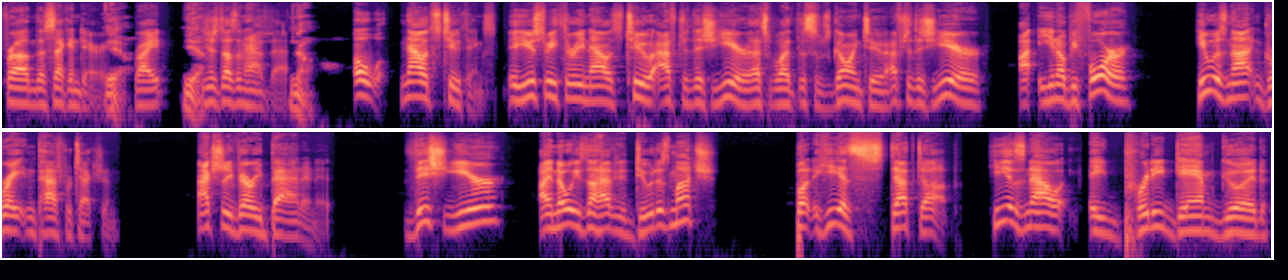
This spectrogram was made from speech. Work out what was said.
from the secondary. Yeah. Right? Yeah. He just doesn't have that. No. Oh, now it's two things. It used to be three, now it's two after this year. That's what this was going to. After this year, I, you know, before he was not great in pass protection, actually, very bad in it. This year, I know he's not having to do it as much, but he has stepped up. He is now a pretty damn good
